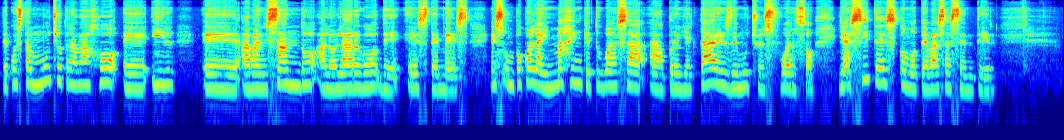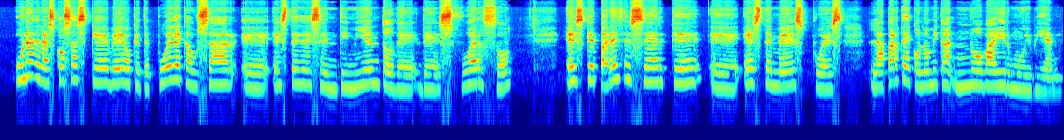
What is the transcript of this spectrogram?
Te cuesta mucho trabajo eh, ir eh, avanzando a lo largo de este mes. Es un poco la imagen que tú vas a, proyectar, es de mucho esfuerzo y así te es como te vas a sentir. Una de las cosas que veo que te puede causar eh, este sentimiento de, de esfuerzo es que parece ser que eh, este mes pues la parte económica no va a ir muy bien.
